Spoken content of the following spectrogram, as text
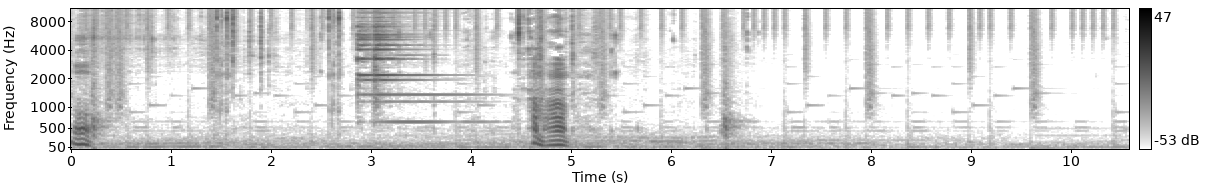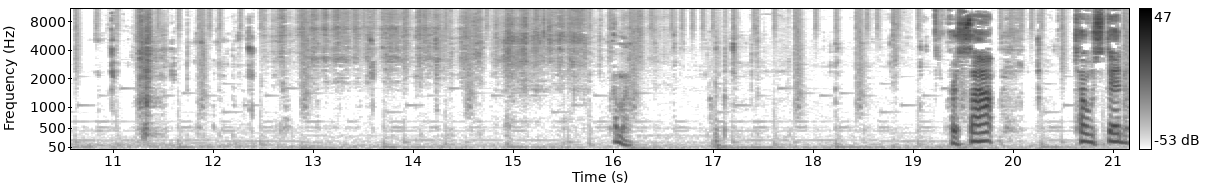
Mm. Come on. Croissant, toasted,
